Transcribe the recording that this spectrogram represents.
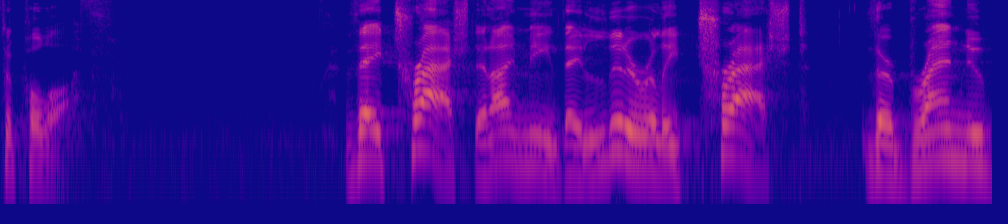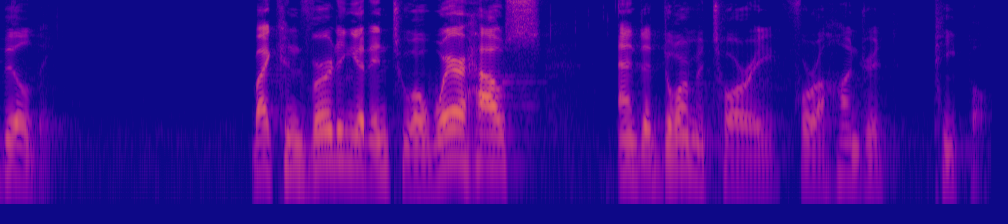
to pull off. They trashed, and I mean they literally trashed their brand new building by converting it into a warehouse and a dormitory for a hundred people.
